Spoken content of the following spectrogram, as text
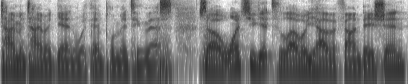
time and time again with implementing this. So once you get to the level you have a foundation,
